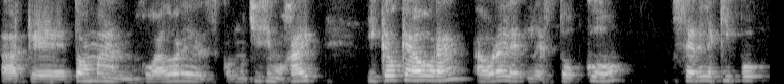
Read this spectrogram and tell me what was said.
a que toman jugadores con muchísimo hype, y creo que ahora, ahora les tocó ser el equipo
